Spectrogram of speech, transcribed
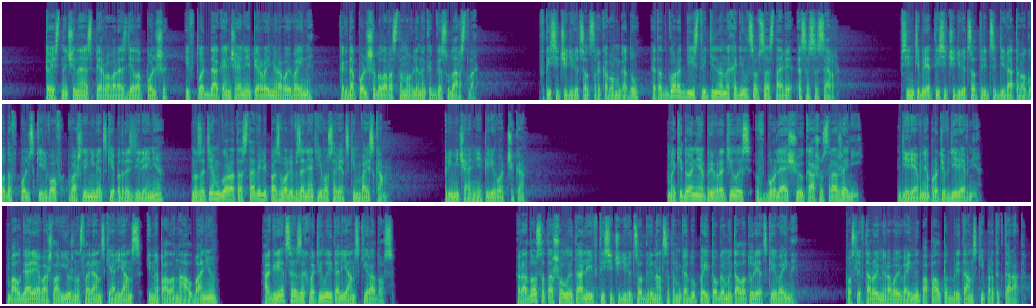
то есть начиная с первого раздела Польши и вплоть до окончания Первой мировой войны, когда Польша была восстановлена как государство. В 1940 году этот город действительно находился в составе СССР. В сентябре 1939 года в польский Львов вошли немецкие подразделения, но затем город оставили, позволив занять его советским войскам. Примечание переводчика. Македония превратилась в бурлящую кашу сражений. Деревня против деревни. Болгария вошла в Южнославянский альянс и напала на Албанию, а Греция захватила итальянский Родос. Родос отошел Италии в 1912 году по итогам Итало-Турецкой войны. После Второй мировой войны попал под британский протекторат.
